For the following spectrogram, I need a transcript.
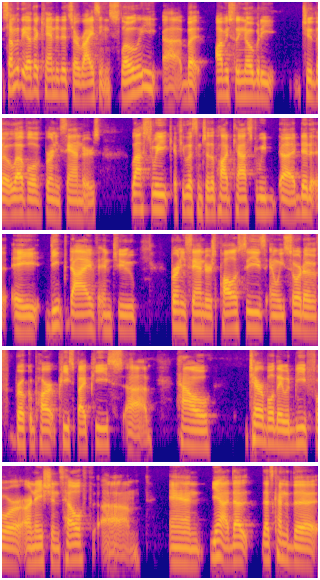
some of the other candidates are rising slowly, uh, but obviously nobody to the level of Bernie Sanders. Last week, if you listen to the podcast, we uh, did a, a deep dive into Bernie Sanders' policies, and we sort of broke apart piece by piece uh, how terrible they would be for our nation's health. Um, and yeah, that that's kind of the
